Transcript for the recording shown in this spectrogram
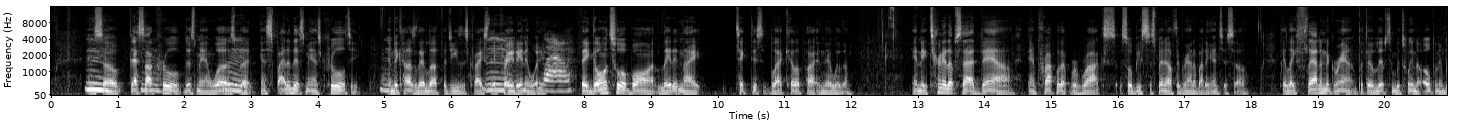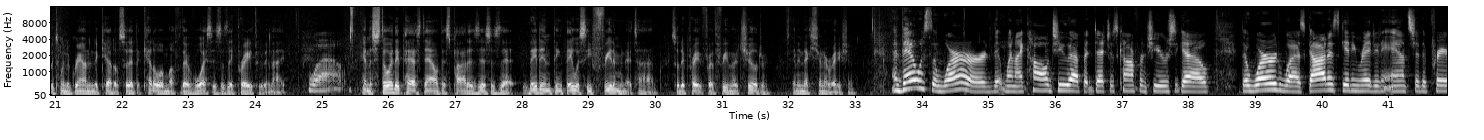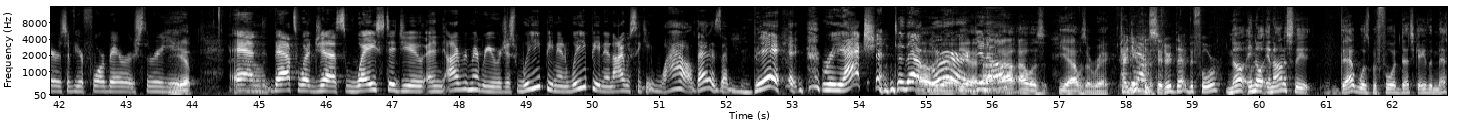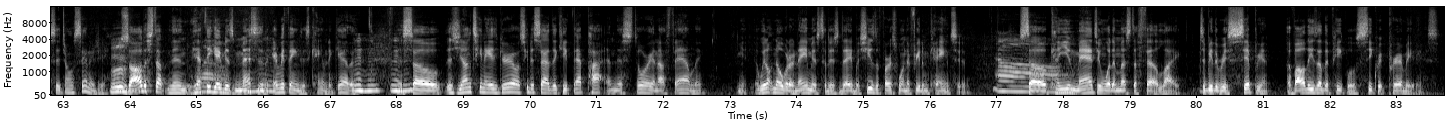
And mm. so that's how mm. cruel this man was. Mm. But in spite of this man's cruelty, and mm. because of their love for Jesus Christ, they prayed mm. anyway. Wow. They go into a barn late at night, take this black kettle pot in there with them, and they turn it upside down and prop it up with rocks so it'll be suspended off the ground about an inch or so. They lay flat on the ground, put their lips in between the opening between the ground and the kettle so that the kettle will muffle their voices as they prayed through the night. Wow. And the story they passed down with this pot is this, is that they didn't think they would see freedom in their time. So they prayed for the freedom of children in the next generation. And that was the word that when I called you up at Dutch's Conference years ago, the word was God is getting ready to answer the prayers of your forebearers through you. Yep. And that's what just wasted you. And I remember you were just weeping and weeping, and I was thinking, wow, that is a big reaction to that oh, word, yeah, yeah. you know? I, I, I, was, yeah, I was a wreck. Had you considered that before? No, you know, and honestly, that was before Dutch gave the message on synergy. Mm. So all this stuff, and then wow. he gave his message, mm-hmm. and everything just came together. Mm-hmm. Mm-hmm. And so this young teenage girl, she decided to keep that pot and this story in our family we don't know what her name is to this day, but she's the first one that freedom came to. Aww. So can you imagine what it must have felt like to be the recipient of all these other people's secret prayer meetings?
